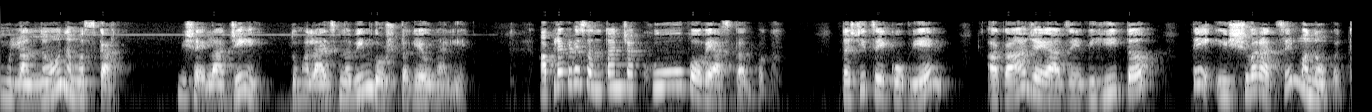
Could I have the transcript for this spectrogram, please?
मुलांनो नमस्कार. मी शैलाजी तुम्हाला आज नवीन गोष्ट घेऊन आली आपल्याकडे संतांच्या खूप ओव्या असतात बघ. तशीच एक ओवी आहे अगा जयाजे विहित ते ईश्वराचे मनोगत.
